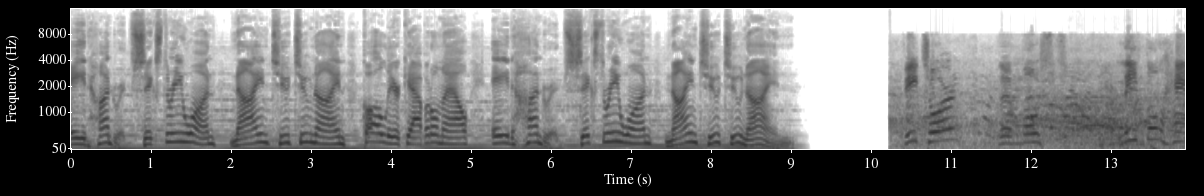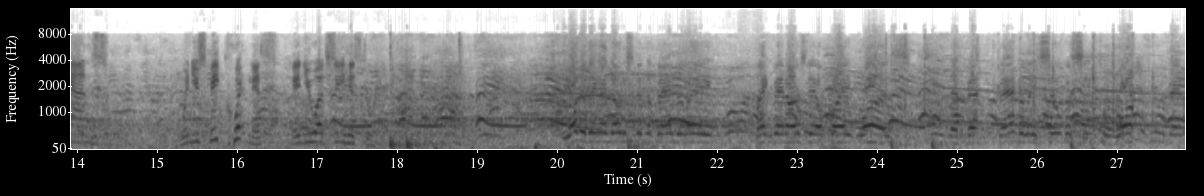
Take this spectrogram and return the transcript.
800 631 9229. Call Lear Capital now. 800 631 9229. Vitor, the most lethal hands when you speak quickness in UFC history. The other thing I noticed in the Vanderlei Mike Van Arsdale fight was that Va- Vanderlei Silva seemed to walk through Van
